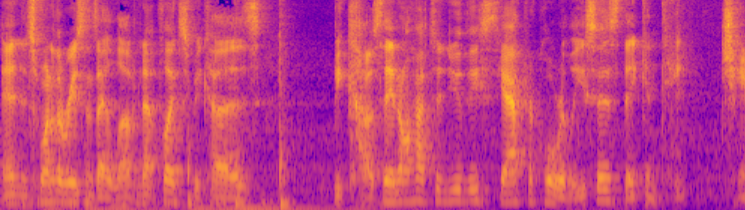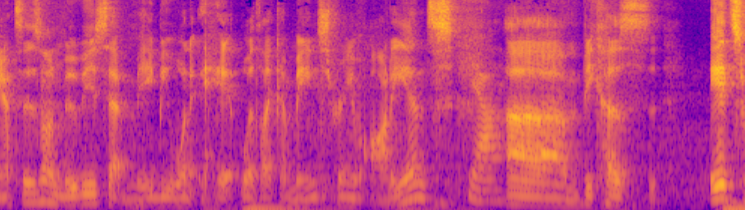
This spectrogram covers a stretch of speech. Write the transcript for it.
and it's one of the reasons I love Netflix because because they don't have to do these theatrical releases, they can take chances on movies that maybe wouldn't hit with like a mainstream audience. Yeah. Um, because it's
